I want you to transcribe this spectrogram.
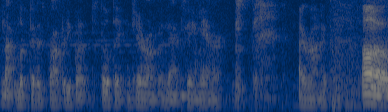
not looked at as property, but still taken care of in that same manner. Ironic. Uh,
